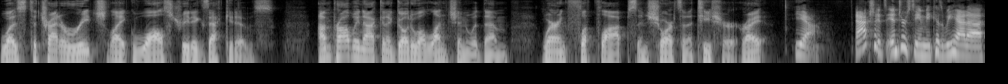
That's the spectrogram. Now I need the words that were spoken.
was to try to reach like Wall Street executives, I'm probably not going to go to a luncheon with them wearing flip flops and shorts and a t shirt, right? Yeah. Actually, it's interesting because we had a,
